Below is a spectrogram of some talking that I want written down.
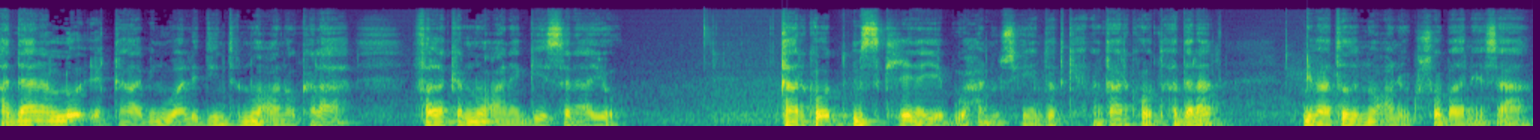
Haddaanan loo ciqaabin waalidiinta noocan oo kale ah falalka noocana geysanayo qaarkood maskixiin ayay u dadkeena. Qaarkood haddana dhibaatada noocan ay ku soo badanaysaa.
